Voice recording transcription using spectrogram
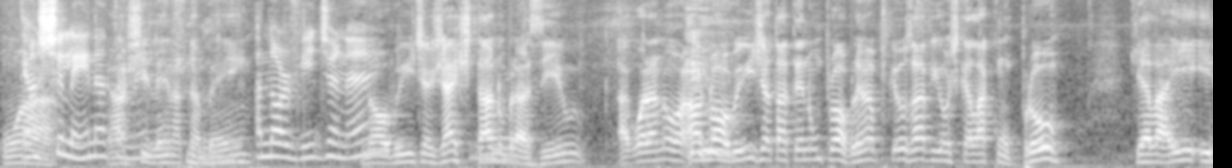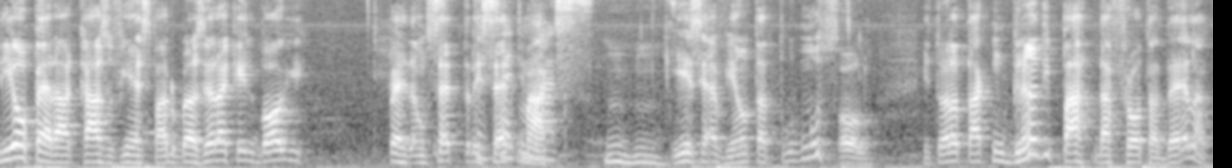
uma, tem a chilena a também. chilena né? também. A Norwegian, né? Norwegian já está no Brasil. Agora a Norwegian está tendo um problema porque os aviões que ela comprou, que ela iria operar caso viesse para o Brasil, era aquele Bog, perdão, 737 Max. Max. Uhum. E esse avião está tudo no solo. Então ela está com grande parte da frota dela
